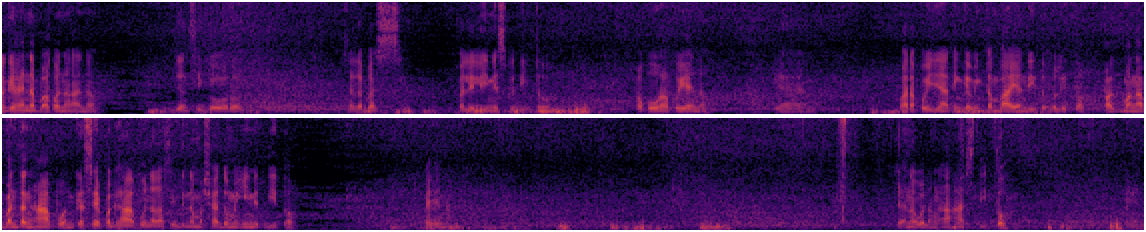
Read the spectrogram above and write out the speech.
Maghahanap ako ng ano. Diyan siguro. Sa labas. Palilinis ko dito. Pakuha ko yan oh. Yan. Para pwede natin gawing tambayan dito ulit to. Pag mga bandang hapon. Kasi pag hapon na kasi hindi na masyadong mainit dito. Ayun na. Diyan na, walang ahas dito. Ayun.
